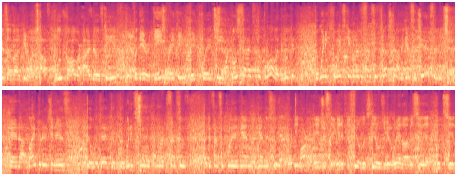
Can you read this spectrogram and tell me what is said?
is of a you know a tough blue-collar, hard-nosed team, but they're a game-breaking big play team on both sides of the ball. I mean, look at the winning points came on a defensive touchdown against the Jets, and, and uh, my prediction is the, that the, the winning score will come on a defensive a defensive play again again this week or tomorrow. Interesting. And if you feel the Steelers are going to win, obviously that puts in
